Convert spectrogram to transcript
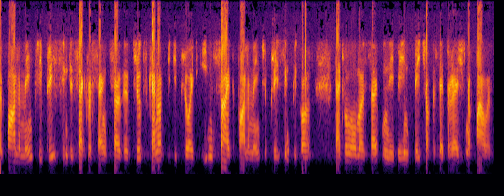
the parliamentary precinct is sacrosanct, so the troops cannot be deployed inside the parliamentary precinct because that will almost certainly be in breach of the separation of powers.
